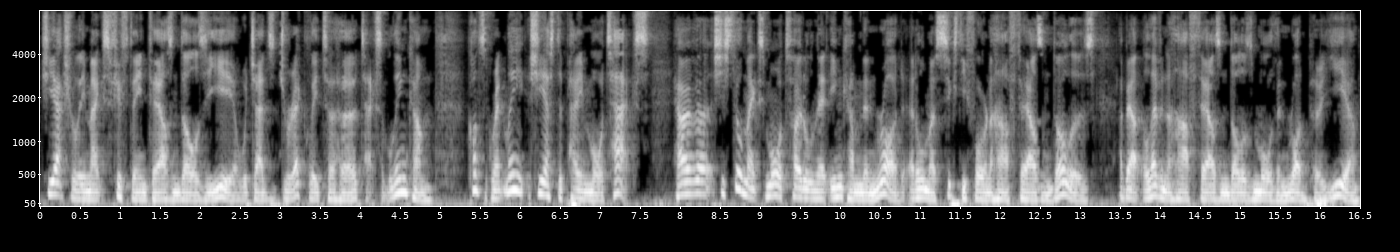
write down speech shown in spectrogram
she actually makes $15,000 a year, which adds directly to her taxable income. Consequently, she has to pay more tax. However, she still makes more total net income than Rod at almost $64,500, about $11,500 more than Rod per year.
